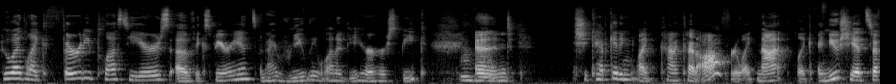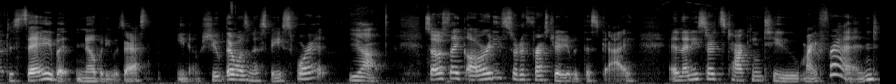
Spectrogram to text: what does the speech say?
who had like 30 plus years of experience and i really wanted to hear her speak mm-hmm. and she kept getting like kind of cut off or like not like i knew she had stuff to say but nobody was asked you know she there wasn't a space for it Yeah. so I was like already sort of frustrated with this guy. And then he starts talking to my friend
